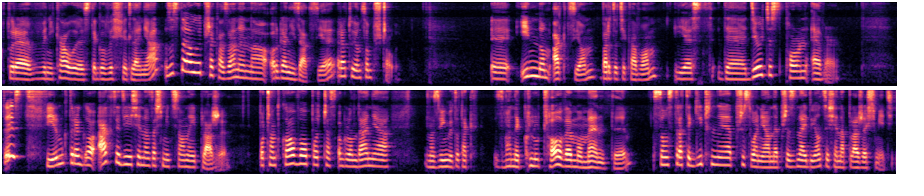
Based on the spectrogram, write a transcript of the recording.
które wynikały z tego wyświetlenia, zostały przekazane na organizację ratującą pszczoły. E, inną akcją, bardzo ciekawą, jest The Dirtiest Porn Ever. To jest film, którego akcja dzieje się na zaśmieconej plaży. Początkowo podczas oglądania, nazwijmy to tak zwane kluczowe momenty, są strategicznie przysłaniane przez znajdujące się na plaży śmieci.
